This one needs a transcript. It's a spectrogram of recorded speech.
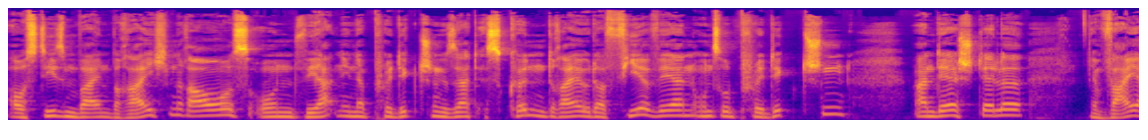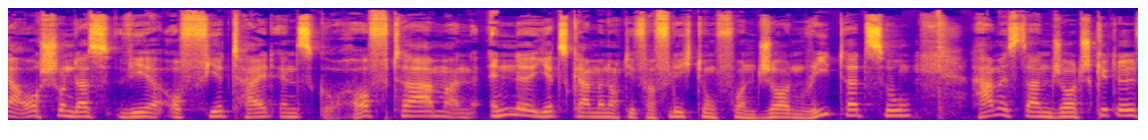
aus diesen beiden Bereichen raus und wir hatten in der Prediction gesagt, es können drei oder vier werden. Unsere Prediction an der Stelle war ja auch schon, dass wir auf vier Tight Ends gehofft haben. Am Ende, jetzt kam ja noch die Verpflichtung von Jordan Reed dazu, haben es dann George Kittle,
